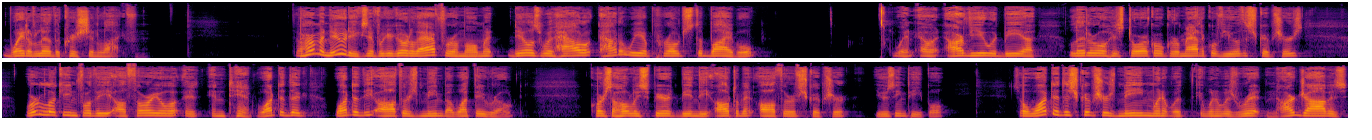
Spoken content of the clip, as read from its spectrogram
way to live the Christian life. The hermeneutics, if we could go to that for a moment, deals with how how do we approach the Bible. When uh, our view would be a literal, historical, grammatical view of the scriptures. We're looking for the authorial intent. What did the what did the authors mean by what they wrote? Of course, the Holy Spirit being the ultimate author of Scripture, using people. So, what did the Scriptures mean when it was when it was written? Our job as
